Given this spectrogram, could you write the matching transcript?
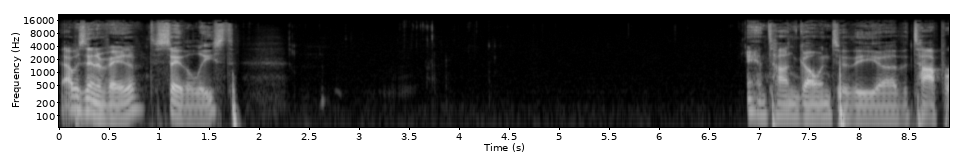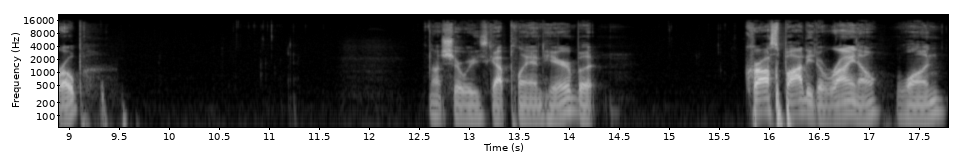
That was innovative, to say the least. Anton going to the uh, the top rope. Not sure what he's got planned here, but crossbody to Rhino. One,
